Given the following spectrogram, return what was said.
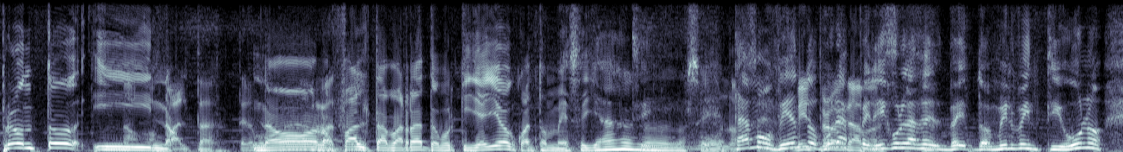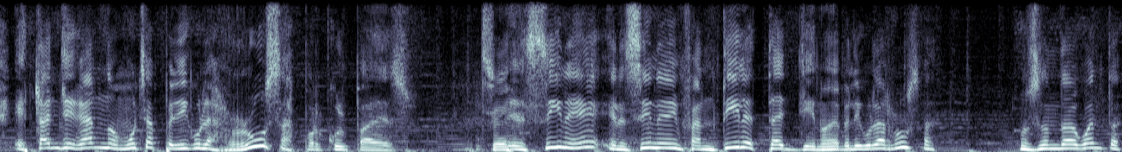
pronto y No, no. falta. Tenemos No, nos falta para rato, porque ya llevan cuántos meses ya, no, no sé. No Estamos sé, viendo mil puras programas. películas del ve- 2021. Están llegando muchas películas rusas por culpa de eso. Sí. El cine, el cine infantil está lleno de películas rusas. ¿No se han dado cuenta?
